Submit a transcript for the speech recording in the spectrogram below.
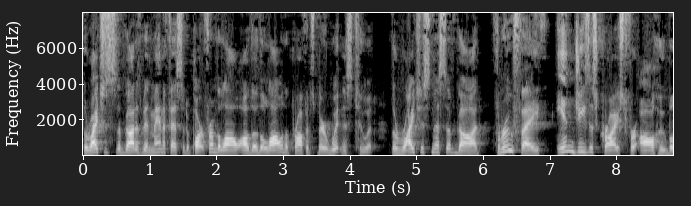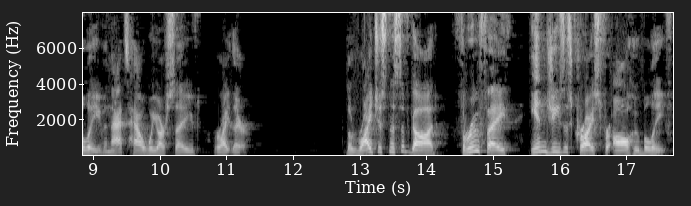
The righteousness of God has been manifested apart from the law, although the law and the prophets bear witness to it. The righteousness of God through faith in Jesus Christ for all who believe. And that's how we are saved right there. The righteousness of God through faith in Jesus Christ for all who believe.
